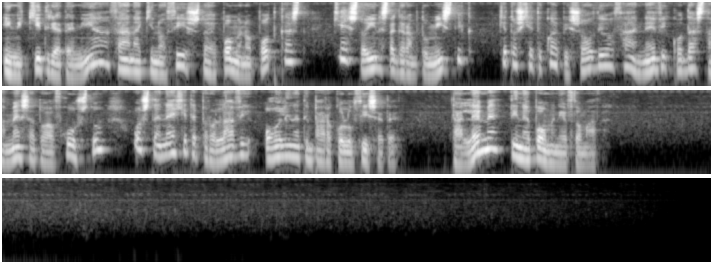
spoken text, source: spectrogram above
Η νικήτρια ταινία θα ανακοινωθεί στο επόμενο podcast και στο Instagram του Mystic και το σχετικό επεισόδιο θα ανέβει κοντά στα μέσα του Αυγούστου ώστε να έχετε προλάβει όλοι να την παρακολουθήσετε. Τα λέμε την επόμενη εβδομάδα.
